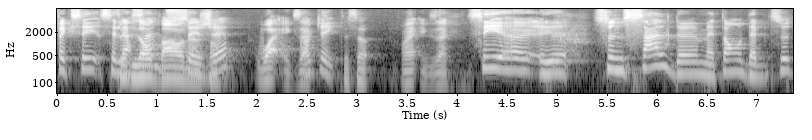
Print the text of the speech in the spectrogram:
fait que c'est, c'est C'est la salle du cégep. Ouais, exact. OK. C'est ça. Ouais, exact. C'est, euh, euh, c'est une salle de, mettons, d'habitude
